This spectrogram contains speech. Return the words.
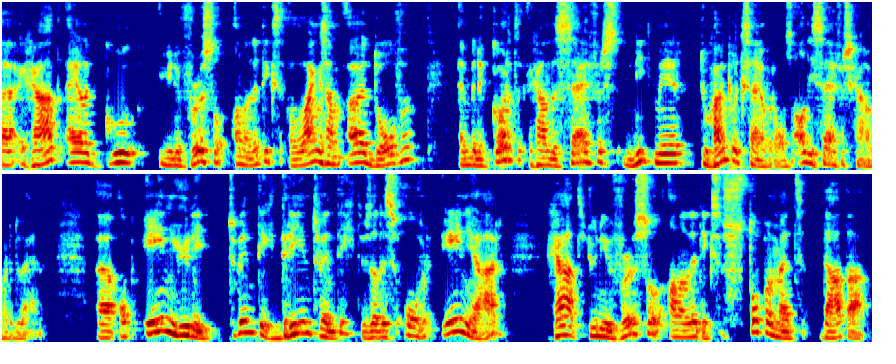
uh, gaat eigenlijk Google Universal Analytics langzaam uitdoven. En binnenkort gaan de cijfers niet meer toegankelijk zijn voor ons. Al die cijfers gaan verdwijnen. Uh, op 1 juli 2023, dus dat is over één jaar, gaat Universal Analytics stoppen met data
